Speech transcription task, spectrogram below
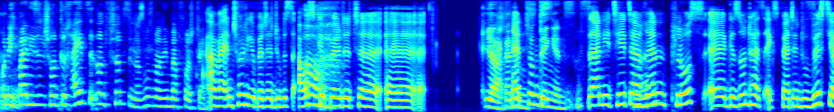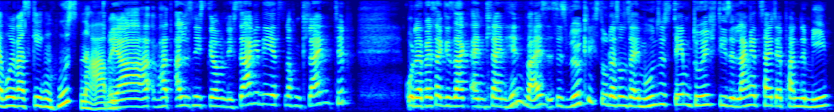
Und ich meine, die sind schon 13 und 14. Das muss man sich mal vorstellen. aber entschuldige bitte, du bist ausgebildete äh, Ja, Rettungsdingens. Rettungssanitäterin plus äh, Gesundheitsexpertin. Du wirst ja wohl was gegen Husten haben. Ja, hat alles nichts gehabt. Und ich sage dir jetzt noch einen kleinen Tipp. Oder besser gesagt, einen kleinen Hinweis. Es ist wirklich so, dass unser Immunsystem durch diese lange Zeit der Pandemie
